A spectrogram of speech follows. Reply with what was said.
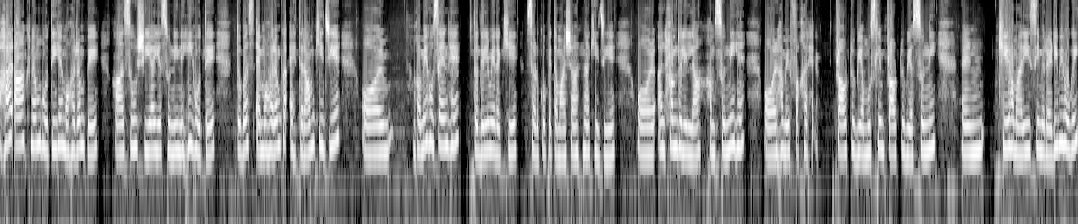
हर आँख नम होती है मुहर्रम पे, आँसू, शिया या सुनी नहीं होते। तो बस मुहर्रम का एहतराम कीजिए, और गम हुसैन है। तो दिल में रखिए, सड़कों पे तमाशा ना कीजिए। और अल्हम्दुलिल्लाह, हम सुन्नी हैं और हमें फ़ख्र है। Proud to be a Muslim proud to be a Sunni and खीर हमारी इसी में रेडी भी हो गई।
